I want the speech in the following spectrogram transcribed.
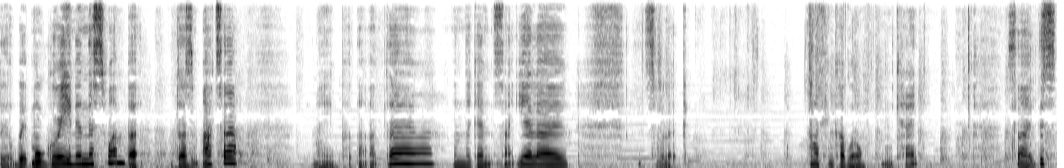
a little bit more green in this one but doesn't matter. Me put that up there and against that yellow Let's have a look. I think I will. Okay. So this,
